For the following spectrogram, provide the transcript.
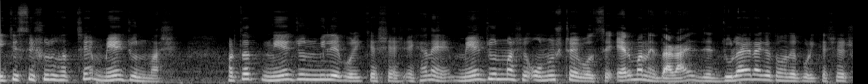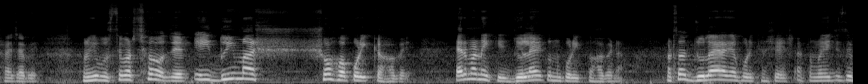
এইচএসসি শুরু হচ্ছে মে, জুন মাসে। অর্থাৎ মে, জুন মিলে পরীক্ষা শেষ। এখানে মে, জুন মাসে অনুষ্ঠেয় বলছে, এর মানে দাঁড়ায় যে জুলাইয়ের আগে তোমাদের পরীক্ষা শেষ হয়ে যাবে। তুমি কি বুঝতে পারছ যে এই দুই মাস সহ পরীক্ষা হবে? এর মানে কি? জুলাই কোনো পরীক্ষা হবে না। অর্থাৎ জুলাইয়ের আগে পরীক্ষা শেষ। আর তোমরা এইচএসসি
